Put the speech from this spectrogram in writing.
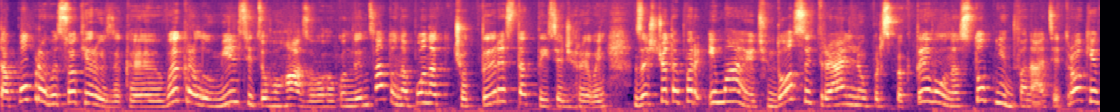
Та, попри високі ризики, викрали умільці цього газового конденсату на понад 400 тисяч гривень, за що тепер і мають досить реальну перспективу у наступні 12 років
